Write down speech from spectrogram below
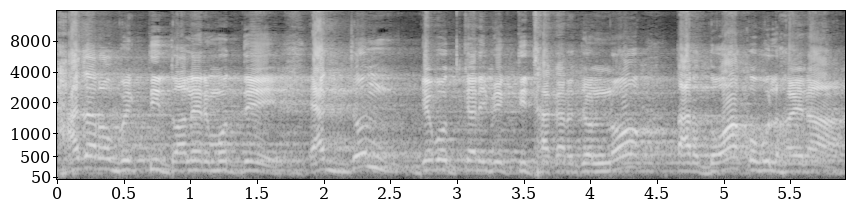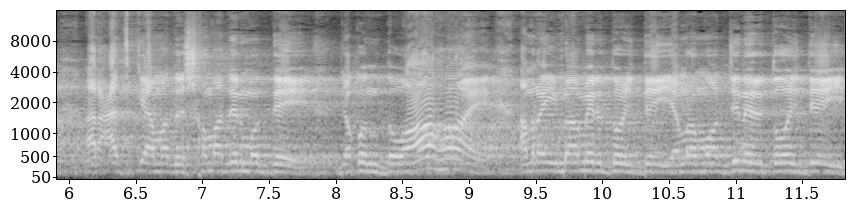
হাজারো ব্যক্তির দলের মধ্যে একজন গেবতকারী ব্যক্তি থাকার জন্য তার দোয়া কবুল হয় না। আর আজকে আমাদের সমাজের মধ্যে যখন দোয়া হয়, আমরা ইমামের দোষ দেই, আমরা মজ্জেনের দোষ দেই,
